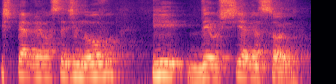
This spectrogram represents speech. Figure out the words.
Espero ver você de novo e Deus te abençoe.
